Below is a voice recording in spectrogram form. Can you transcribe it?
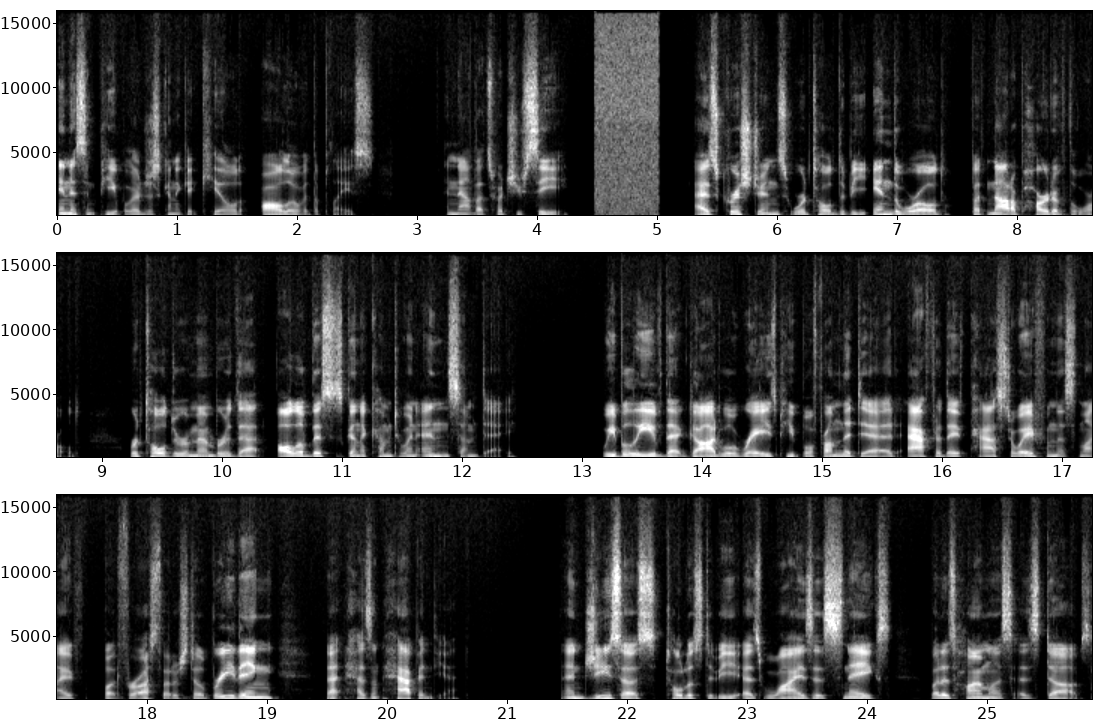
innocent people are just going to get killed all over the place. And now that's what you see. As Christians, we're told to be in the world, but not a part of the world. We're told to remember that all of this is going to come to an end someday. We believe that God will raise people from the dead after they've passed away from this life, but for us that are still breathing, that hasn't happened yet. And Jesus told us to be as wise as snakes, but as harmless as doves.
